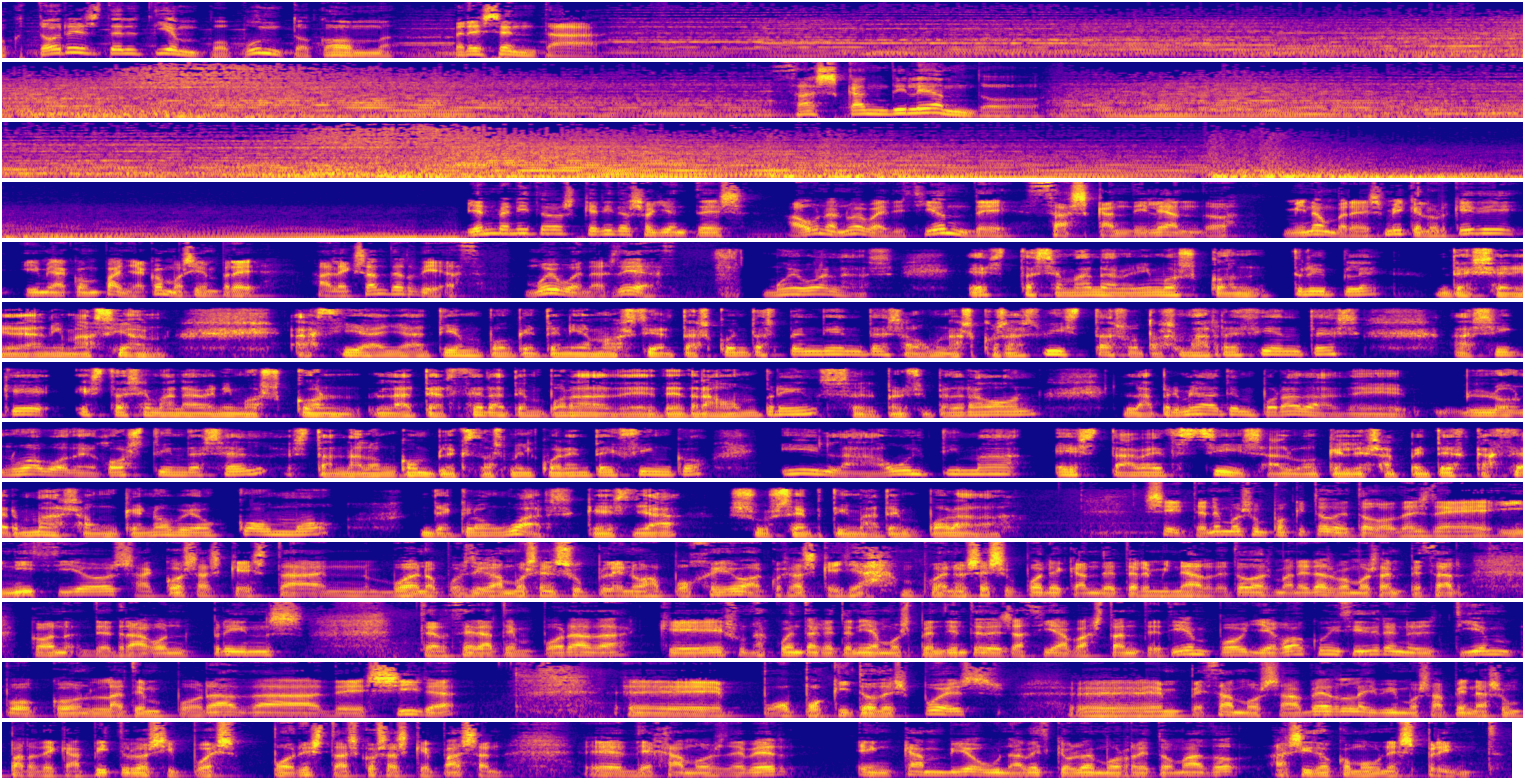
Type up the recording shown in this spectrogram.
doctoresdeltiempo.com presenta Zascandileando. Bienvenidos, queridos oyentes, a una nueva edición de Zascandileando. Mi nombre es Miquel Urquidi y me acompaña, como siempre, Alexander Díaz. Muy buenas, Díaz. Muy buenas. Esta semana venimos con triple de serie de animación. Hacía ya tiempo que teníamos ciertas cuentas pendientes, algunas cosas vistas, otras más recientes, así que esta semana venimos con la tercera temporada de, The Dragon Prince, El Príncipe Dragón, la primera temporada de lo nuevo de Ghost in the Shell, Standalone Complex 2045, y la última, esta vez sí, salvo que les apetezca hacer más, aunque no veo cómo, de Clone Wars, que es ya su séptima temporada. Sí, tenemos un poquito de todo, desde inicios a cosas que están, bueno, pues digamos en su pleno apogeo, a cosas que ya, bueno, se supone que han de terminar. De todas maneras, vamos a empezar con The Dragon Prince, tercera temporada, que es una cuenta que teníamos pendiente desde hacía bastante tiempo. Llegó a coincidir en el tiempo con la temporada de Shira, eh, o poquito después eh, empezamos a verla y vimos apenas un par de capítulos y pues por estas cosas que pasan eh, dejamos de ver en cambio, una vez que lo hemos retomado, ha sido como un sprint.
